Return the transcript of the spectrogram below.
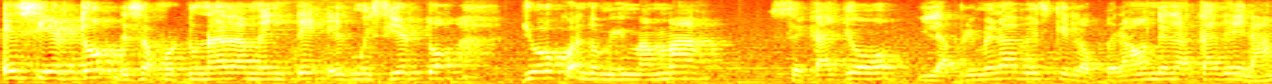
es cierto, desafortunadamente es muy cierto. Yo cuando mi mamá se cayó y la primera vez que la operaron de la cadera,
